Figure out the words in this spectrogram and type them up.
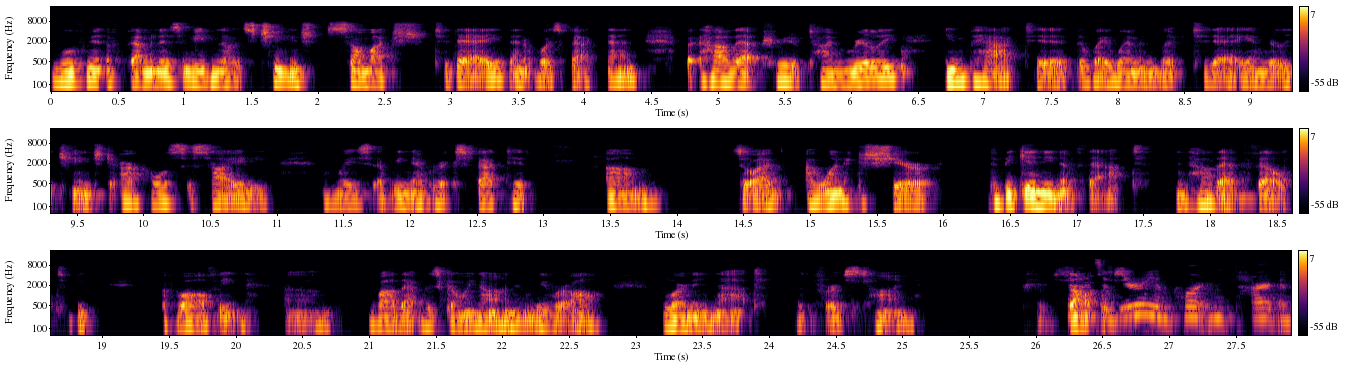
movement of feminism, even though it's changed so much today than it was back then, but how that period of time really impacted the way women live today and really changed our whole society in ways that we never expected. Um, so I, I wanted to share the beginning of that and how that felt to be evolving um, while that was going on. And we were all learning that for the first time. So that's a very important part of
